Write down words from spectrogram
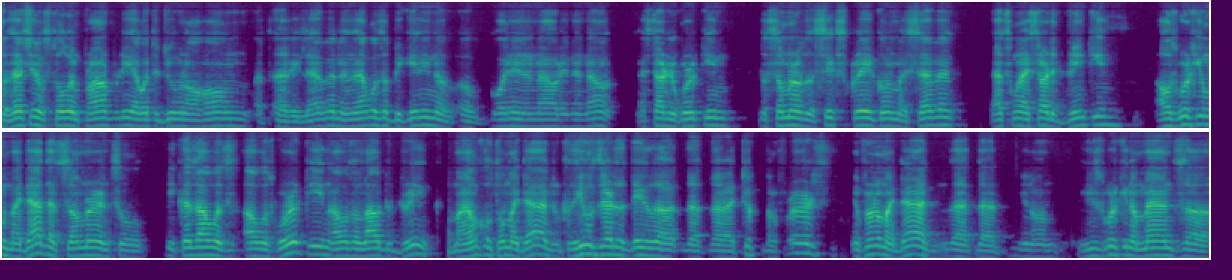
possession of stolen property, I went to juvenile home at, at 11, and that was the beginning of, of going in and out, in and out. I started working the summer of the sixth grade, going my seventh. That's when I started drinking. I was working with my dad that summer, and so because I was I was working, I was allowed to drink. My uncle told my dad because he was there the day that, that, that I took my first in front of my dad that that you know he's working a man's uh,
